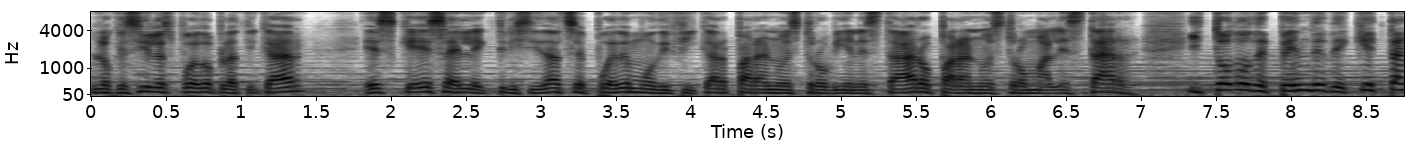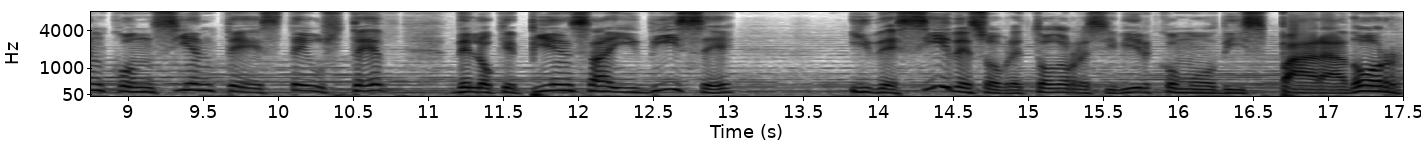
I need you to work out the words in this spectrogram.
Lo que sí les puedo platicar es que esa electricidad se puede modificar para nuestro bienestar o para nuestro malestar. Y todo depende de qué tan consciente esté usted de lo que piensa y dice y decide sobre todo recibir como disparador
